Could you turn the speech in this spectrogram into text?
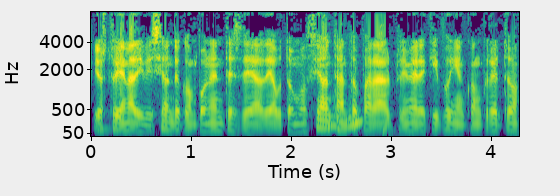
yo estoy en la división de componentes de, de automoción, tanto para el primer equipo y en concreto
